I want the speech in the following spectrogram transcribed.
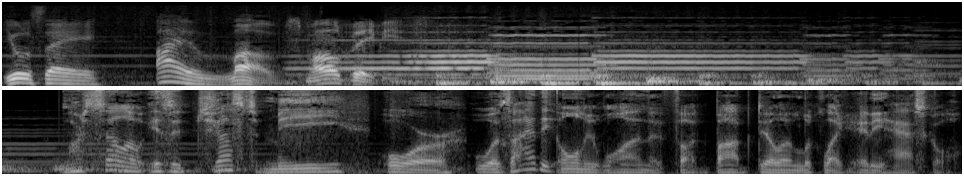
You'll say, I love small babies. Marcello, is it just me, or was I the only one that thought Bob Dylan looked like Eddie Haskell?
